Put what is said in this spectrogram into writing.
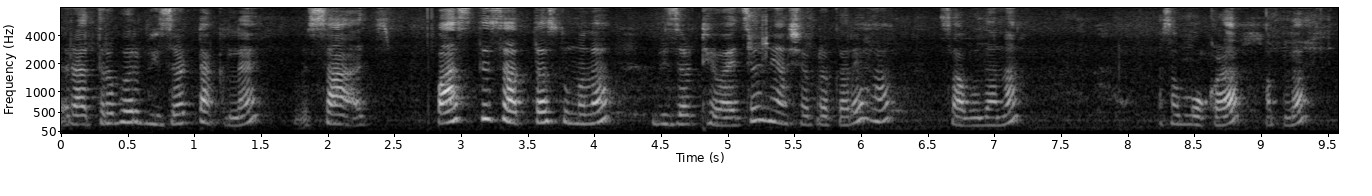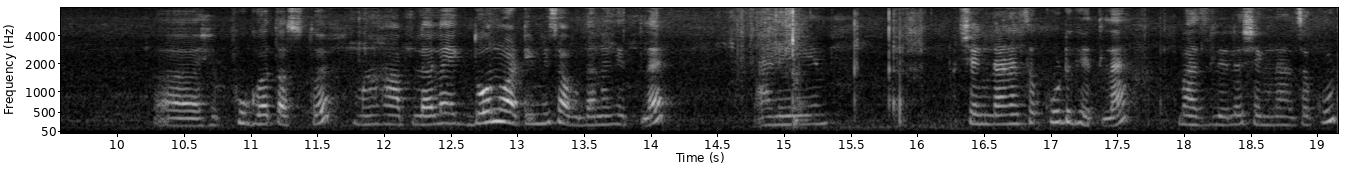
रात्रभर भिजत टाकला आहे सा पाच ते सात तास तुम्हाला भिजत ठेवायचं आणि अशा प्रकारे हा साबुदाणा असा मोकळा आपला हे फुगत असतो आहे मग हा आपल्याला एक दोन वाटी मी साबुदाणा घेतला आहे आणि शेंगदाण्याचा कूट घेतला आहे भाजलेला शेंगदाण्याचा कूट.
